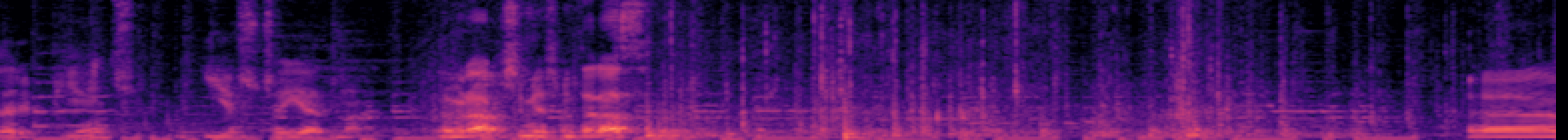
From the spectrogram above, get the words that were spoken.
4, 5 i jeszcze jedna. Dobra, przymierzmy teraz. Eee,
